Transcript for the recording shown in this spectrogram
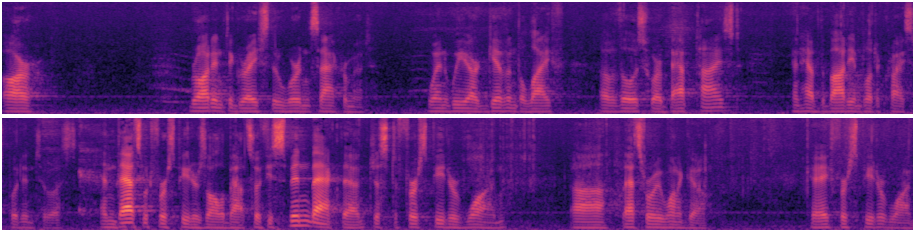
are brought into grace through word and sacrament, when we are given the life of those who are baptized and have the body and blood of Christ put into us. And that's what 1 Peter is all about. So if you spin back then just to 1 Peter 1, uh, that's where we want to go. Okay, 1 Peter 1.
